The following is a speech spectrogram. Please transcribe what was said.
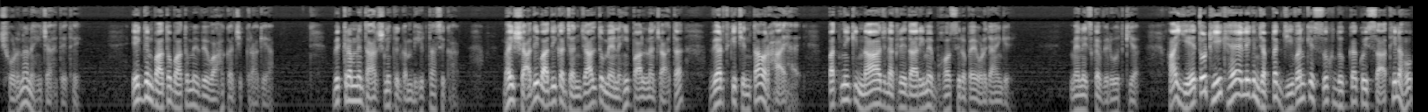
छोड़ना नहीं चाहते थे। एक दिन बातों बातों में विवाह का ज़िक्र आ गया। विक्रम ने दार्शनिक गंभीरता से कहा, भाई शादी वादी का जंजाल तो मैं नहीं पालना चाहता। व्यर्थ की चिंता और हाय हाय। पत्नी की नाज नखरेदारी में बहुत से रुपए उड़ जाएँगे। मैंने इसका विरोध किया। हाँ ये तो ठीक है, लेकिन जब तक जीवन के सुख दुख का कोई साथ ही ना हो,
